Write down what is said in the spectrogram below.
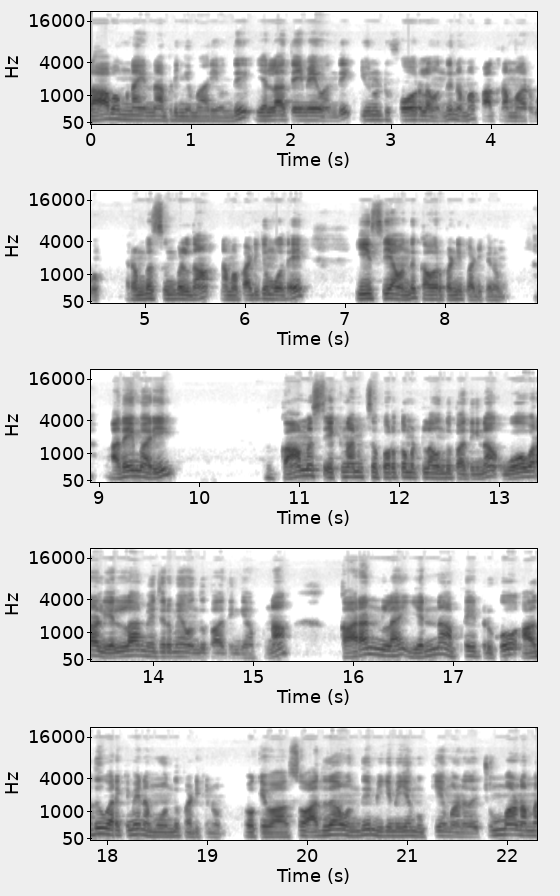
லாபம்னா என்ன அப்படிங்கிற மாதிரி வந்து எல்லாத்தையுமே வந்து யூனிட் ஃபோரில் வந்து நம்ம பார்க்குற மாதிரி இருக்கும். ரொம்ப சிம்பிள் தான். நம்ம படிக்கும் போதே ஈஸியாக வந்து கவர் பண்ணி படிக்கணும். அதே மாதிரி காமர்ஸ் எக்கனாமிக்ஸை பொறுத்த மட்டும் வந்து பார்த்தீங்கன்னா ஓவரால் எல்லா மேஜருமே வந்து பார்த்தீங்க அப்படின்னா கரண்டில் என்ன அப்டேட் இருக்கோ அது வரைக்குமே நம்ம வந்து படிக்கணும். ஓகேவா ஸோ அதுதான் வந்து மிக மிக முக்கியமானது. சும்மா நம்ம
